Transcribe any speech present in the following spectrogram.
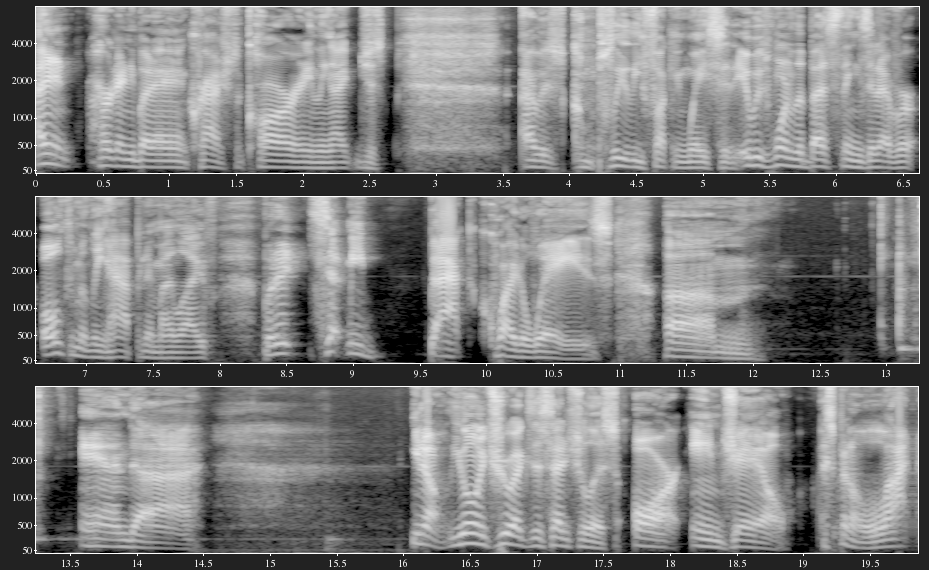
I didn't hurt anybody. I didn't crash the car or anything. I just I was completely fucking wasted. It was one of the best things that ever ultimately happened in my life, but it set me back quite a ways. Um, and, uh, you know, the only true existentialists are in jail. I spent a lot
